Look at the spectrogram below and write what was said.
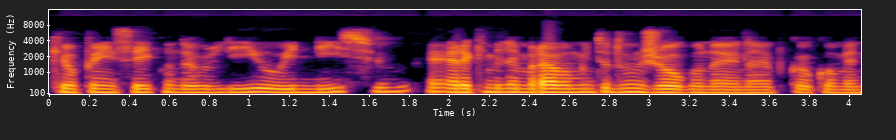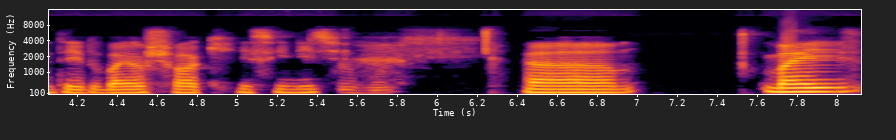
que eu pensei quando eu li o início era que me lembrava muito de um jogo, né? Na época eu comentei do Bioshock, esse início. Uhum. Uh, mas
